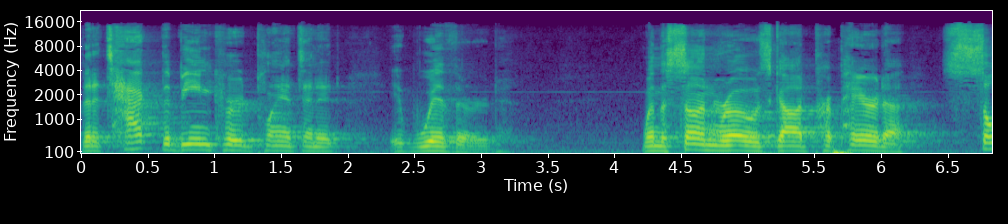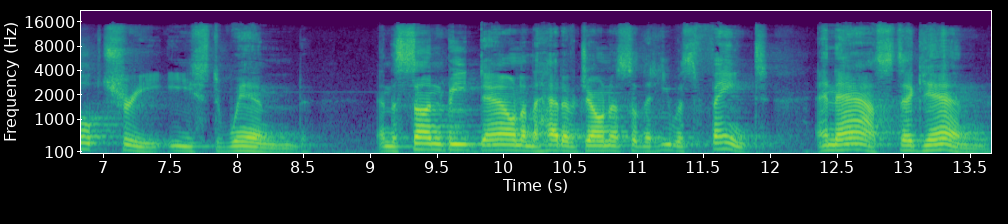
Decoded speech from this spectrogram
that attacked the bean curd plant and it, it withered. When the sun rose, God prepared a sultry east wind, and the sun beat down on the head of Jonah so that he was faint and asked again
